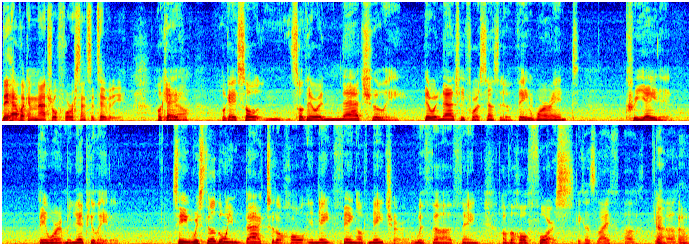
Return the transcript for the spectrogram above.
they have like a natural force sensitivity. you Okay. know? Okay, so so they were naturally they were naturally force sensitive. They weren't created. They weren't manipulated. See, we're still going back to the whole innate thing of nature with the thing of the whole force. Because life, uh, Yeah. uh,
